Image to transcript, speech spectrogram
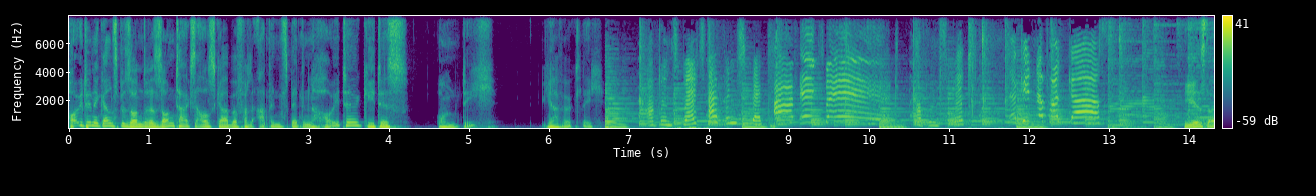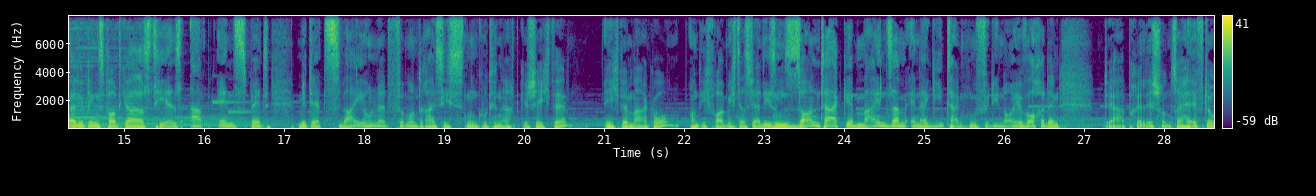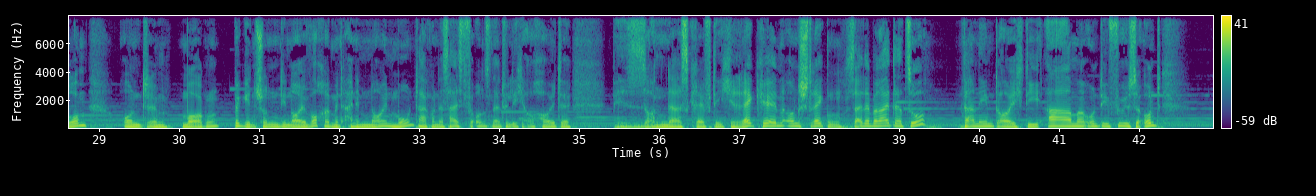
Heute eine ganz besondere Sonntagsausgabe von Ab ins Bett. Und heute geht es um dich. Ja, wirklich. Ab ins Bett, ab ins Bett, ab ins Bett, ab ins Bett. Der Kinderpodcast. Hier ist euer Lieblingspodcast. Hier ist Ab ins Bett mit der 235. Gute Nacht Geschichte. Ich bin Marco und ich freue mich, dass wir an diesem Sonntag gemeinsam Energie tanken für die neue Woche, denn der April ist schon zur Hälfte rum und ähm, morgen beginnt schon die neue Woche mit einem neuen Montag. Und das heißt für uns natürlich auch heute besonders kräftig recken und strecken. Seid ihr bereit dazu? Dann nehmt euch die Arme und die Füße und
